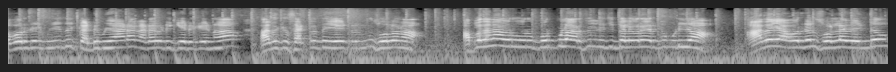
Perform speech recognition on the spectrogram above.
அவர்கள் மீது கடுமையான நடவடிக்கை எடுக்கணும். அதுக்கு சட்டத்தை ஏற்றுன்னு சொல்லணும். அப்போ தானே அவர் ஒரு பொறுப்புள்ள அரசியல் கட்சி தலைவராக இருக்க முடியும். அதை அவர்கள் சொல்ல வேண்டும்.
